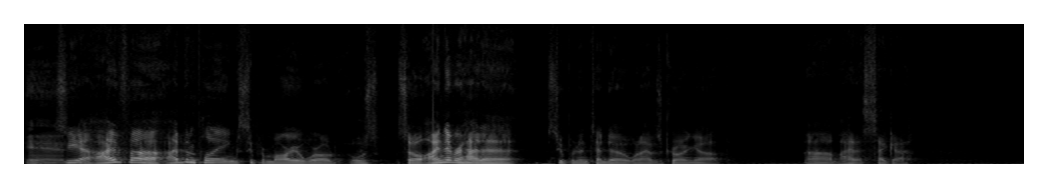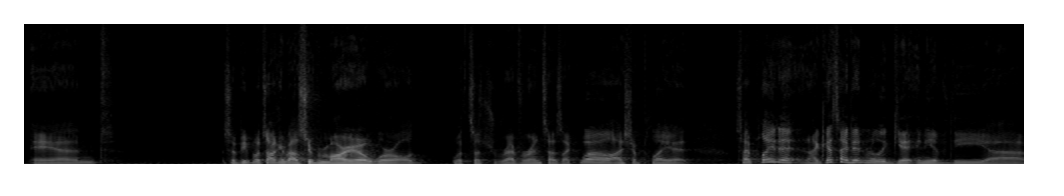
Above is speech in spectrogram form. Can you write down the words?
and So yeah, I've uh, I've been playing Super Mario World. So I never had a Super Nintendo when I was growing up. Um, I had a Sega, and so people talking about Super Mario World with such reverence. I was like, well, I should play it. So I played it, and I guess I didn't really get any of the uh,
